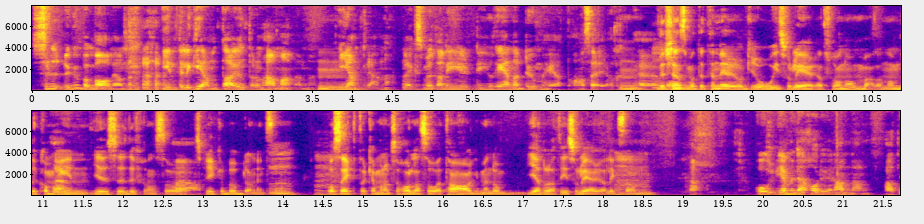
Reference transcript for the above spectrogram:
slug uppenbarligen, men intelligent är ju inte den här mannen egentligen. Liksom, utan det är, ju, det är ju rena dumheter han säger. Eh, Det och- känns som att det tenderar att gro isolerat från omvärlden. Om det kommer Ja. in ljus utifrån så Ja. spricker bubblan liksom. Och sektor kan man också hålla så ett tag, men då gäller det att isolera liksom. Och ja, men där har du ju en annan. Att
